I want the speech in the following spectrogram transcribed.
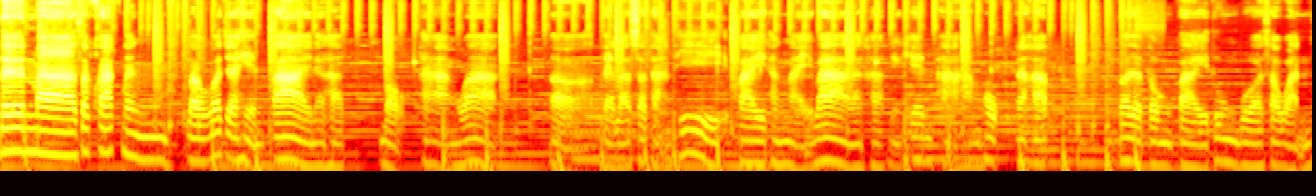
เดินมาสักพักหนึ่งเราก็จะเห็นป้ายนะครับ บอกทางว่าแต่ละสถานที่ไปทางไหนบ้างนะครับ อย่างเช่นผาหำหกนะครับ ก็จะตรงไปทุ่งบัวสวรรค์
